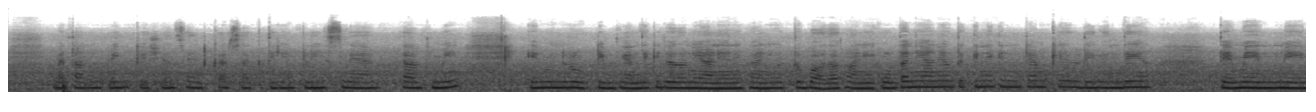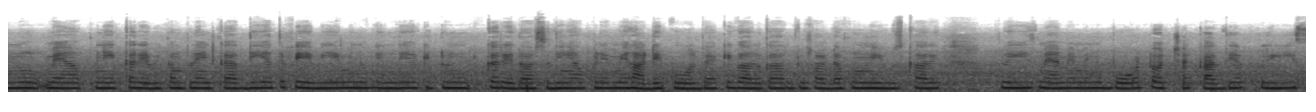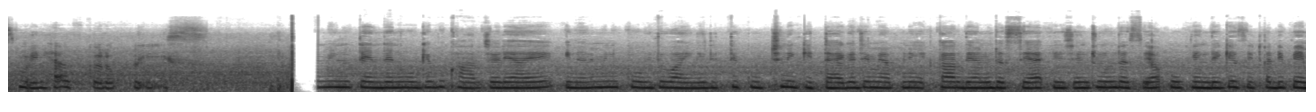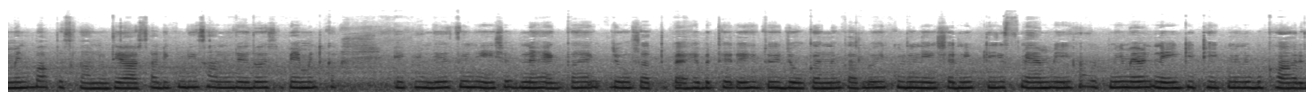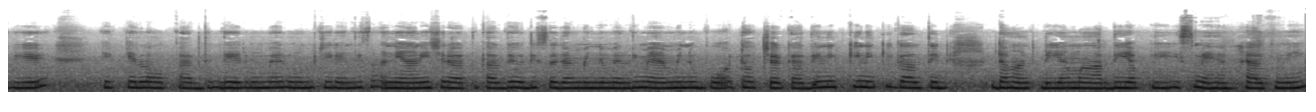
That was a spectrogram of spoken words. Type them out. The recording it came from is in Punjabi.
ਮੈਂ ਤੁਹਾਨੂੰ ਆਪਣੀ ਲੋਕੇਸ਼ਨ ਸੈਂਡ ਕਰ ਸਕਦੀ ਹਾਂ। ਪਲੀਜ਼ ਮੈਂ ਹੈਲਪ ਮੀ ਇਹ ਮੈਨੂੰ ਰੋਟੀ ਵੀ ਕਹਿੰਦੇ ਕਿ ਜਦੋਂ ਨਿਆਣਿਆਂ ਨੇ ਖਾਣੀ ਉਸ ਤੋਂ ਬਾਅਦ ਖਾਣੀ। ਉਹ ਤਾਂ ਨਿਆਣੇ ਉਹ ਤਾਂ ਕਿੰਨੇ ਕਿੰਨੇ ਟਾਈਮ ਖੇਡਦੇ ਰਹਿੰਦੇ ਆ। ਅਤੇ ਮੈਂ ਮੈਨੂੰ, ਮੈਂ ਆਪਣੇ ਘਰ ਵੀ ਕੰਪਲੇਂਟ ਕਰਦੀ ਆ ਅਤੇ ਫਿਰ ਵੀ ਇਹ ਮੈਨੂੰ ਕਹਿੰਦੇ ਆ ਕਿ ਤੂੰ ਘਰ ਦੱਸਦੀ ਆ ਆਪਣੇ, ਮੈਂ ਸਾਡੇ ਕੋਲ ਬਹਿ ਕੇ ਗੱਲ ਕਰ, ਤੂੰ ਸਾਡਾ ਫੋਨ ਯੂਜ਼ ਕਰ। ਪਲੀਜ਼ ਮੈਮ ਇਹ ਮੈਨੂੰ ਬਹੁਤ ਟੌਰਚਰ ਕਰਦੇ ਆ। ਪਲੀਜ਼ ਮੇਰੀ ਹੈਲਪ ਕਰੋ ਪਲੀਜ਼ ਮੈਨੂੰ ਤਿੰਨ ਦਿਨ ਹੋ ਗਏ ਬੁਖਾਰ ਚੜਿਆ ਏ। ਇਹਨਾਂ ਨੇ ਮੈਨੂੰ ਕੋਈ ਦਵਾਈ ਨਹੀਂ ਦਿੱਤੀ ਕੁਝ ਨਹੀਂ ਕੀਤਾ ਹੈਗਾ। ਜੇ ਮੈਂ ਆਪਣੇ ਘਰਦਿਆਂ ਨੂੰ ਦੱਸਿਆ, ਏਜੰਟ ਨੂੰ ਦੱਸਿਆ, ਉਹ ਕਹਿੰਦੇ ਕਿ ਅਸੀਂ ਤੁਹਾਡੀ ਪੇਮੈਂਟ ਵਾਪਸ ਕਰਨ ਨੂੰ ਤਿਆਰ। ਸਾਡੀ ਕੁੜੀ ਸਾਨੂੰ ਦੇ ਦਿਓ ਅਸੀਂ ਪੇਮੈਂਟ ਇਹ ਕਹਿੰਦੇ, ਅਸੀਂ ਨਹੀਂ ਛੱਡਣਾ ਹੈਗਾ। ਜੋ ਸੱਤ ਪੈਸੇ ਬਥੇਰੇ ਹੀ ਤੁਸੀਂ ਜੋ ਕਰਨਾ ਕਰ ਲਓ। ਇਹ ਕੁੜੀ ਨਹੀਂ ਛੱਡਣੀ please ma'am me help me ਮੈਂ ਨਹੀਂ ਕੀ ਠੀਕ, ਮੈਨੂੰ ਬੁਖਾਰ ਵੀ ਏ। ਇੱਕ ਲੋਕ ਕਰ ਦਿੰਦੇ ਰੂਮ ਮੈਂ ਰੂਮ 'ਚ ਹੀ ਰਹਿੰਦੀ ਸਾਂ। ਨਿਆਣੇ ਸ਼ਰਾਰਤ ਕਰਦੇ, ਉਹਦੀ ਸਜ਼ਾ ਮੈਨੂੰ ਮਿਲਦੀ। ਮੈਮ ਮੈਨੂੰ ਬਹੁਤ ਟੌਰਚਰ ਕਰਦੀ। ਨਿੱਕੀ ਨਿੱਕੀ ਗੱਲ ਤੇ ਡਾਂਟਦੀ ਆ, ਮਾਰਦੀ ਆ ਪਲੀਜ਼ ਮੈਮ ਹੈਲਪ ਮੀ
